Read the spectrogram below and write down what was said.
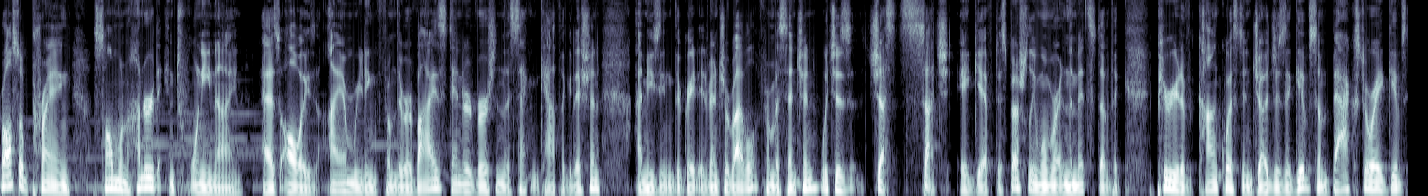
We're also praying Psalm 129. As always, I am reading from the Revised Standard Version, the Second Catholic Edition. I'm using the Great Adventure Bible from Ascension, which is just such a gift, especially when we're in the midst of the period of conquest and judges. It gives some backstory, it gives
